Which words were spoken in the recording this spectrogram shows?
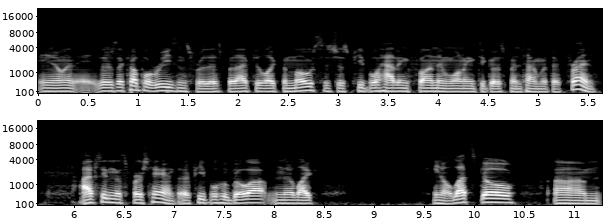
you know, eh, there's a couple reasons for this, but I feel like the most is just people having fun and wanting to go spend time with their friends. I've seen this firsthand. There are people who go out and they're like, you know, let's go, um,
